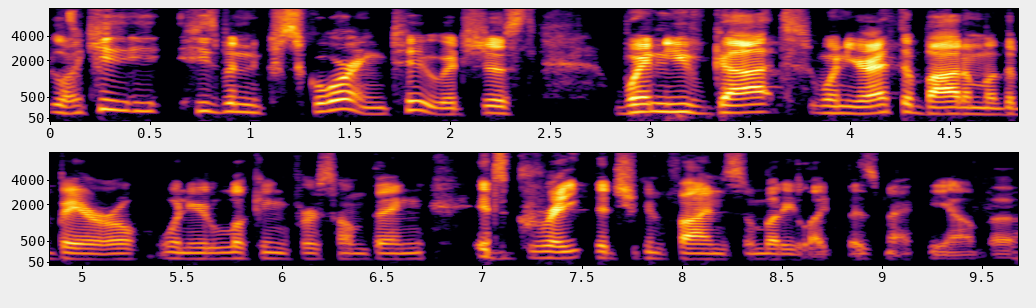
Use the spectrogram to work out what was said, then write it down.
like he he's been scoring too. It's just when you've got when you're at the bottom of the barrel when you're looking for something, it's great that you can find somebody like Bismack Biyombo.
